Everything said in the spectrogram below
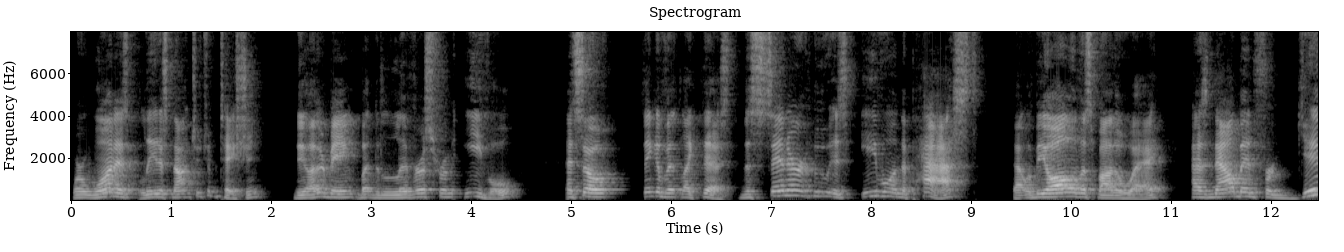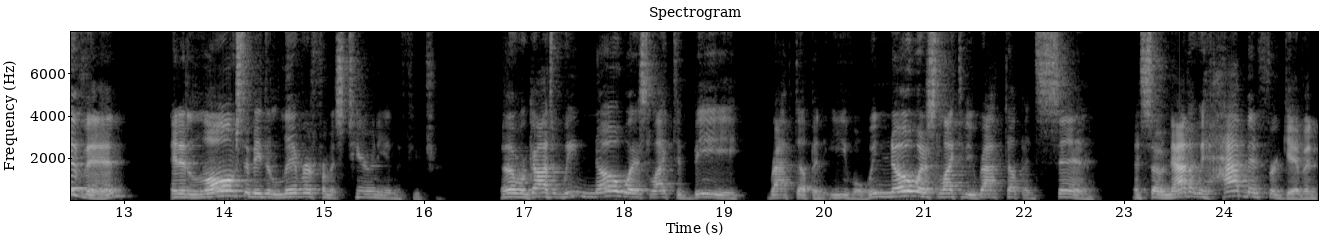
where one is lead us not into temptation, the other being, but deliver us from evil. And so think of it like this the sinner who is evil in the past, that would be all of us, by the way, has now been forgiven and it longs to be delivered from its tyranny in the future. In other words, God, we know what it's like to be wrapped up in evil. We know what it's like to be wrapped up in sin. And so now that we have been forgiven,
